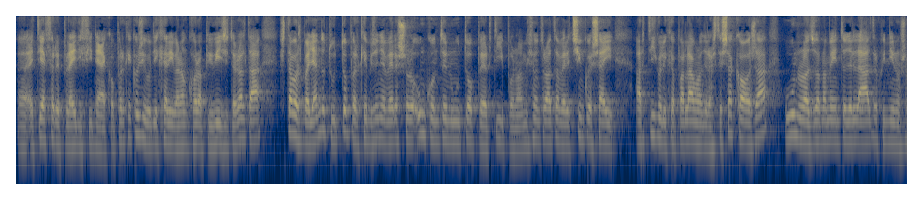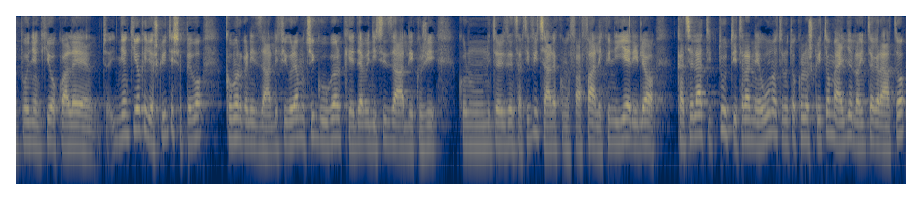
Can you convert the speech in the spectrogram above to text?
eh, ETF Replay di Fineco, perché così vuol dire che arrivano ancora più visite. In realtà stavo sbagliando tutto perché bisogna avere solo un contenuto per tipo. No? Mi sono trovato ad avere 5-6 articoli che parlavano della stessa cosa, uno l'aggiornamento dell'altro, quindi non sapevo neanche io quale, cioè, neanche io che li ho scritti sapevo come organizzarli, figuriamoci Google che deve indicizzarli così con un'intelligenza artificiale come fa a farli, quindi ieri li ho cancellati tutti tranne uno, ho tenuto quello scritto meglio, l'ho integrato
